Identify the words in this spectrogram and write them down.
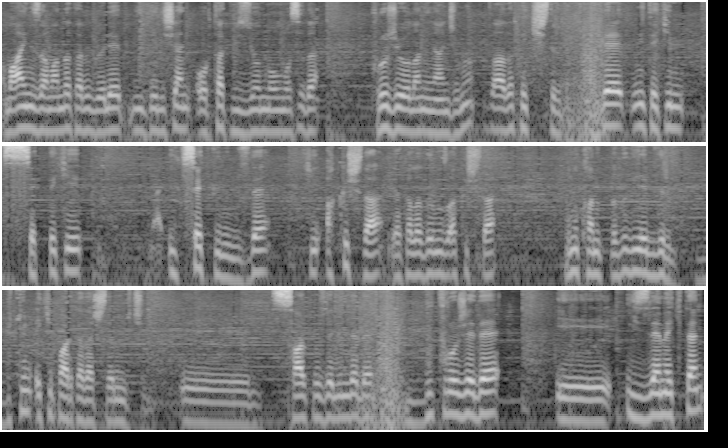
Ama aynı zamanda tabii böyle bir gelişen ortak vizyonun olması da projeye olan inancımı daha da pekiştirdi. Ve nitekim setteki yani ilk set günümüzde ki akışla, yakaladığımız akışla bunu kanıtladı diyebilirim. Bütün ekip arkadaşlarım için. Ee, Sarp özelinde de bu projede e, izlemekten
